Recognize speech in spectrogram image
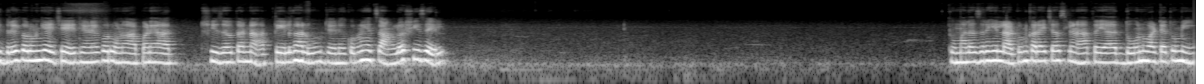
छिद्रे करून घ्यायचे जेणेकरून आपण यात शिजवताना तेल घालू जेणेकरून हे चांगलं शिजेल. तुम्हाला जर हे लाटून करायचे असले ना तर यात दोन वाट्या तुम्ही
